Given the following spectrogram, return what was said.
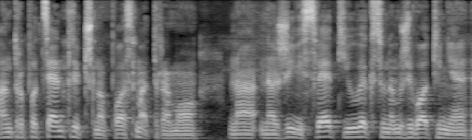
antropocentrično posmatramo na, na živi svet i uvek su nam životinje,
